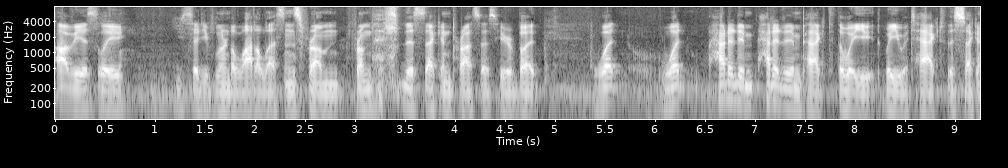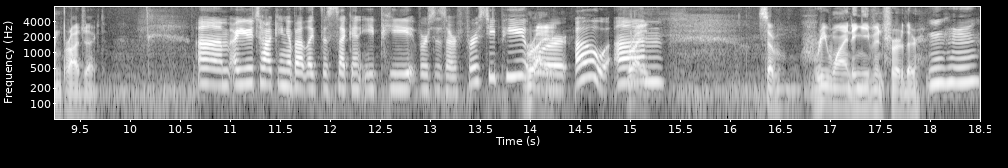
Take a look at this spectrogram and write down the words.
obviously, you said you've learned a lot of lessons from from this, this second process here, but what what how did it, how did it impact the way you the way you attacked the second project? Um, are you talking about like the second EP versus our first EP, Right. or oh, um, So rewinding even further. mm-hmm.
